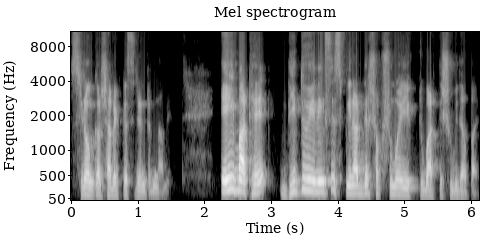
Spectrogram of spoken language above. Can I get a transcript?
শ্রীলঙ্কার সাবেক প্রেসিডেন্টের নামে। এই মাঠে দ্বিতীয় ইনিংসে স্পিনারদের সবসময় একটু বাড়তি সুবিধা পায়।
